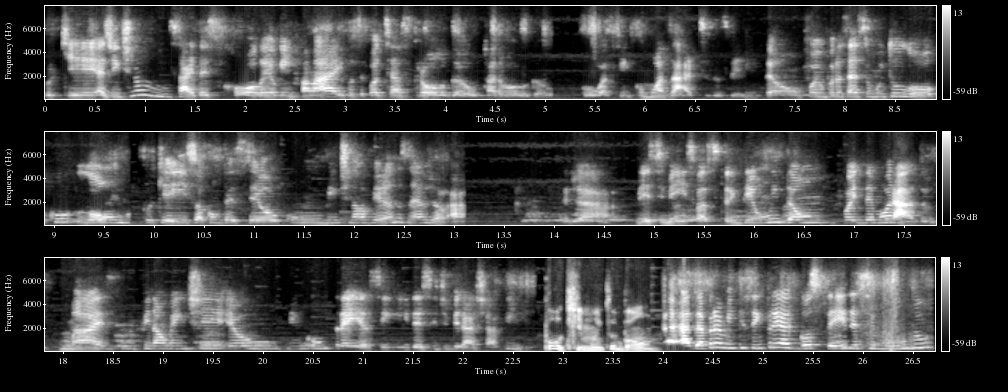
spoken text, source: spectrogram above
Porque a gente não sai da escola e alguém fala, ah, você pode ser astróloga ou taróloga, ou assim como as artes às vezes. Então foi um processo muito louco, longo, porque isso aconteceu com 29 anos, né? Eu já, eu já nesse mês faço 31, então foi demorado. Mas finalmente eu me encontrei, assim, e decidi virar a chavinha. Pô, que muito bom. É, até para mim, que sempre gostei desse mundo,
